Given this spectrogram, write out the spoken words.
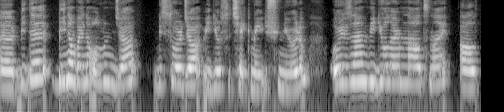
Ee, bir de 1000 abone olunca bir soru cevap videosu çekmeyi düşünüyorum. O yüzden videolarımın altına alt,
